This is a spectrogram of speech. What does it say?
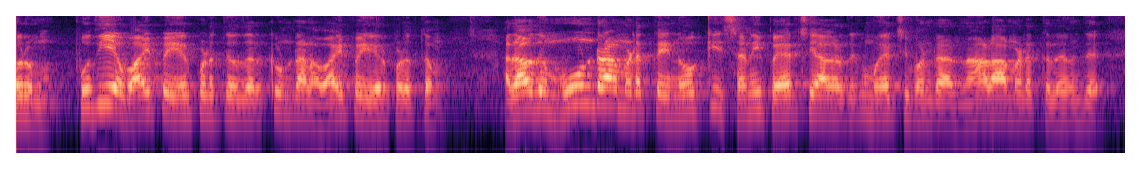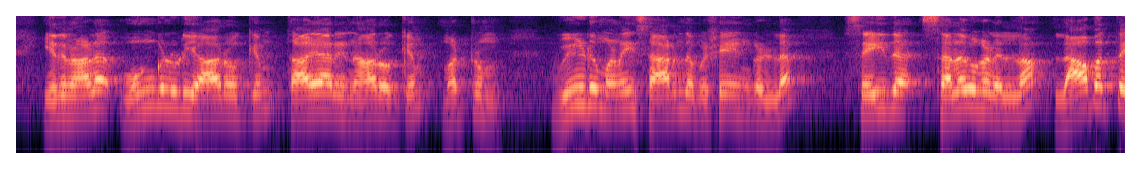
ஒரு புதிய வாய்ப்பை ஏற்படுத்துவதற்கு உண்டான வாய்ப்பை ஏற்படுத்தும். அதாவது மூன்றாம் இடத்தை நோக்கி சனி பயிற்சி ஆகிறதுக்கு முயற்சி பண்ணுறார் நாலாம் இடத்துலேருந்து. இதனால் உங்களுடைய ஆரோக்கியம் தாயாரின் ஆரோக்கியம் மற்றும் வீடு மனை சார்ந்த விஷயங்களில் செய்த செலவுகள் எல்லாம் லாபத்தை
